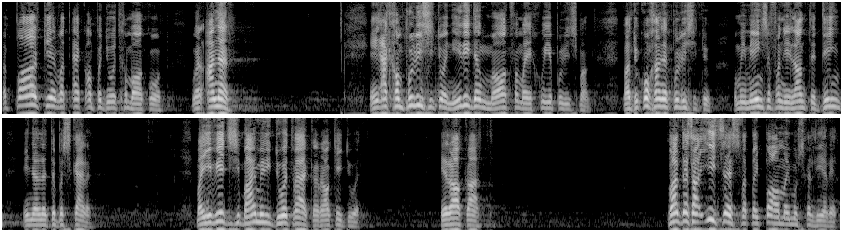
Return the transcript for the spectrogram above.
'n Paar keer wat ek amper doodgemaak word oor ander. En ek gaan polisie toe en hierdie ding maak van my 'n goeie polisieman. Want hoekom gaan dit polisie toe? Om die mense van die land te dien en hulle te beskerm. Maar jy weet as jy baie met die dood werk, raak jy dood. Jy raak hard. Want as daar iets is wat my pa my moes geleer het.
